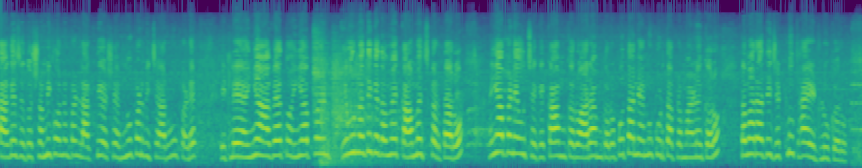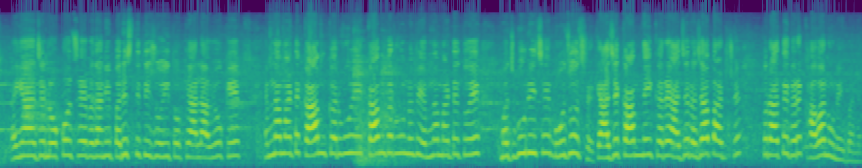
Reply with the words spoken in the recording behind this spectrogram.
લાગે છે, તો શ્રમિકોને પણ લાગતી હશે, એમનું પણ વિચારવું પડે. એટલે અહીંયા આવ્યા તો અહીંયા પણ એવું નથી કે તમે કામ જ કરતા રહો. અહીંયા પણ એવું છે કે કામ કરો, આરામ કરો, પોતાની અનુકૂળતા પ્રમાણે કરો. તમારાથી જેટલું થાય એટલું કરો. અહીંયા જે લોકો છે, બધાની પરિસ્થિતિ જોઈ તો ખ્યાલ આવ્યો કે એમના માટે કામ કરવું એ કામ કરવું નથી. એમના માટે તો એ મજબૂરી છે, બોજો છે કે આજે કામ નહીં કરે, આજે રજા પાડશે, તો રાતે ઘરે ખાવાનું નહીં બને.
